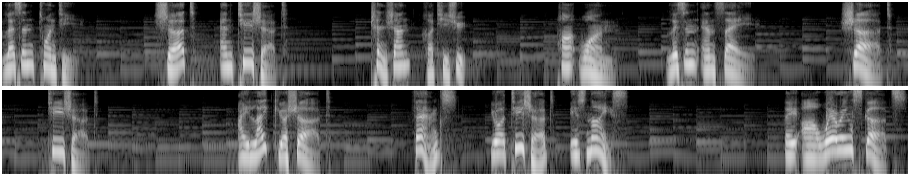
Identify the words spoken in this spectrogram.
Lesson 20 Shirt and T-shirt 衬衫和 T 恤 Part 1 Listen and say Shirt T-shirt I like your shirt. Thanks. Your T-shirt is nice. They are wearing skirts.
